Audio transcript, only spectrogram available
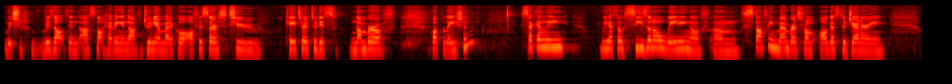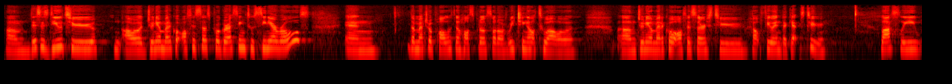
which results in us not having enough junior medical officers to cater to this number of population. Secondly, we have a seasonal waning of um, staffing members from August to January. Um, this is due to our junior medical officers progressing to senior roles and the Metropolitan Hospital sort of reaching out to our um, junior medical officers to help fill in the gaps too. Lastly,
